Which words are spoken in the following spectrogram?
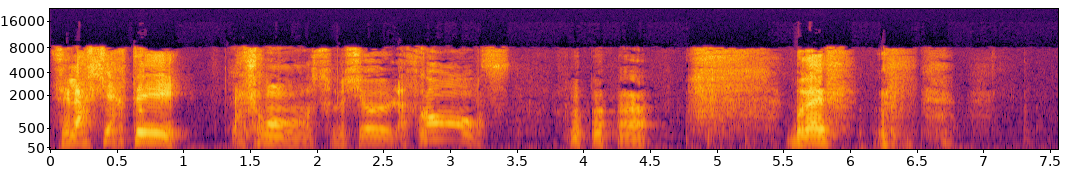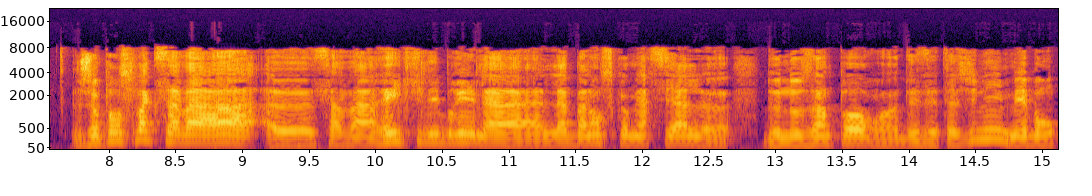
C'est la fierté La France, monsieur, la France Bref. Je pense pas que ça va, euh, ça va rééquilibrer la, la balance commerciale euh, de nos imports des États-Unis, mais bon,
